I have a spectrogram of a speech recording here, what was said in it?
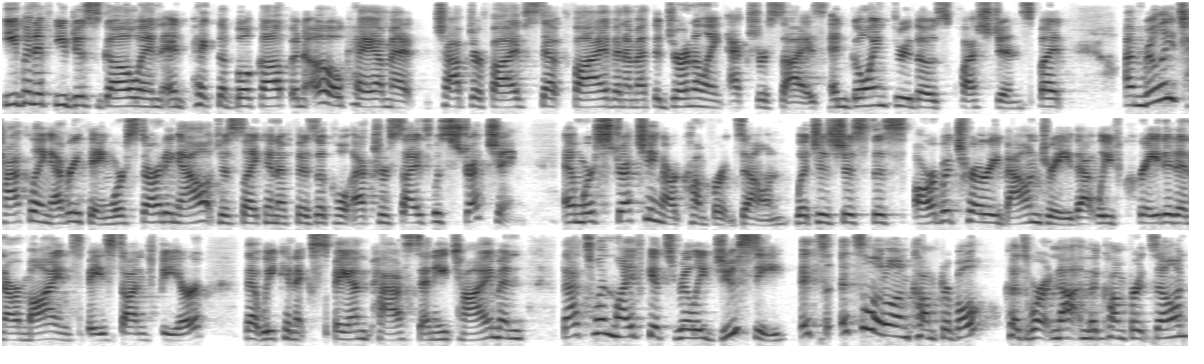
Even if you just go and, and pick the book up and, oh, okay, I'm at chapter five, step five, and I'm at the journaling exercise and going through those questions. But I'm really tackling everything. We're starting out just like in a physical exercise with stretching and we're stretching our comfort zone, which is just this arbitrary boundary that we've created in our minds based on fear that we can expand past anytime. And that's when life gets really juicy. It's it's a little uncomfortable because we're not in the mm-hmm. comfort zone,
